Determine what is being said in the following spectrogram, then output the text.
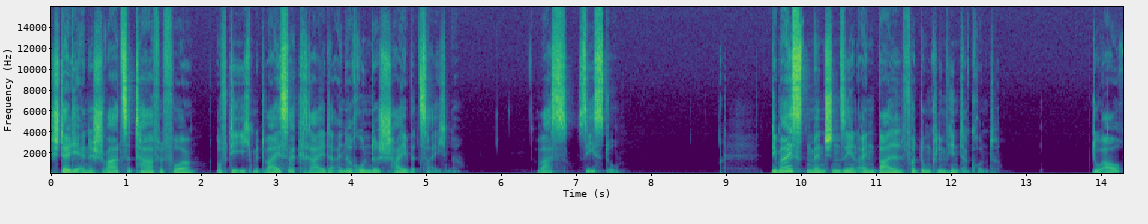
Stell dir eine schwarze Tafel vor, auf die ich mit weißer Kreide eine runde Scheibe zeichne. Was siehst du? Die meisten Menschen sehen einen Ball vor dunklem Hintergrund. Du auch?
